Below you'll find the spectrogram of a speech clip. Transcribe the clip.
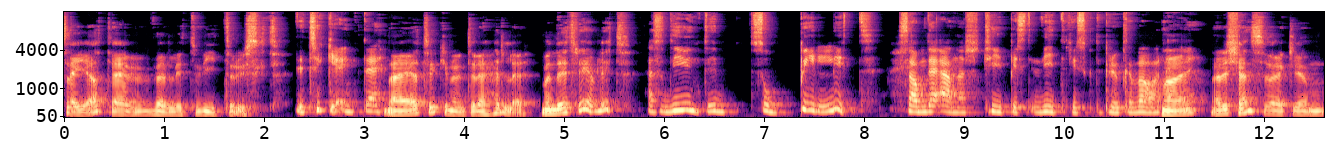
säga att det är väldigt vitryskt. Det tycker jag inte. Nej, jag tycker nog inte det heller. Men det är trevligt. Alltså det är ju inte så billigt som det annars typiskt vitryskt brukar vara. Nej, nej, det känns verkligen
